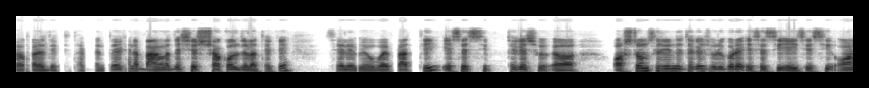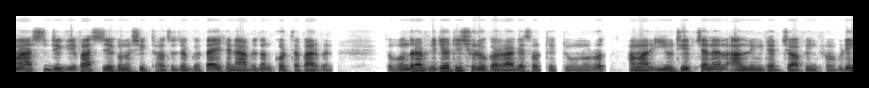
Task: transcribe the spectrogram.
সহকারে দেখতে থাকবেন। তো এখানে বাংলাদেশের সকল জেলা থেকে ছেলে-মেয়ে উভয় প্রার্থী এসএসসি থেকে অষ্টম শ্রেণি থেকে শুরু করে SSC, HSC, honours, degree pass যে যেকোনো শিক্ষাগত যোগ্যতা এখানে আবেদন করতে পারবেন। তো বন্ধুরা ভিডিওটি শুরু করার আগে ছোট্ট একটি অনুরোধ, আমার YouTube channel unlimited job info BD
